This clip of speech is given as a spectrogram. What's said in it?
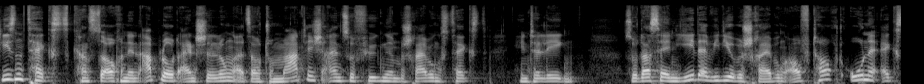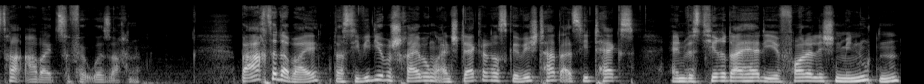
Diesen Text kannst du auch in den Upload-Einstellungen als automatisch einzufügenden Beschreibungstext hinterlegen, sodass er in jeder Videobeschreibung auftaucht, ohne extra Arbeit zu verursachen. Beachte dabei, dass die Videobeschreibung ein stärkeres Gewicht hat als die Tags. Investiere daher die erforderlichen Minuten,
